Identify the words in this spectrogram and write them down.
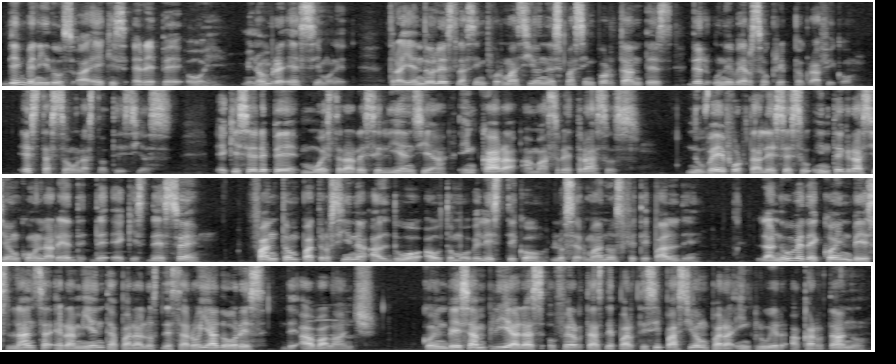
Bienvenidos a XRP Hoy. Mi nombre es Simonet, trayéndoles las informaciones más importantes del universo criptográfico. Estas son las noticias. XRP muestra resiliencia en cara a más retrasos. Nuvei fortalece su integración con la red de XDC. Phantom patrocina al dúo automovilístico Los Hermanos Fittipaldi. La nube de Coinbase lanza herramienta para los desarrolladores de Avalanche. Coinbase amplía las ofertas de participación para incluir a Cardano.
